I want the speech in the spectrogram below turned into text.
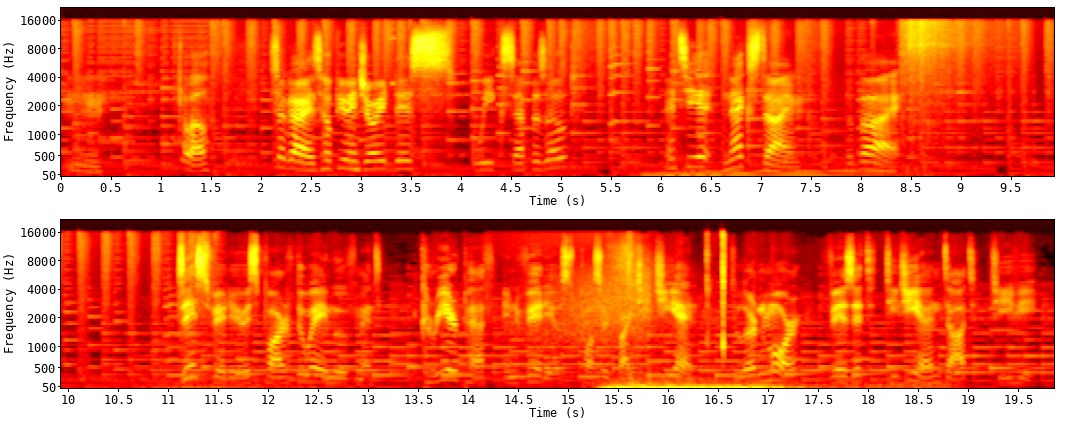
Hmm. Oh well. So guys, hope you enjoyed this week's episode. And see you next time. Bye-bye. This video is part of the Way Movement, a career path in videos sponsored by TGN. To learn more, visit tgn.tv.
